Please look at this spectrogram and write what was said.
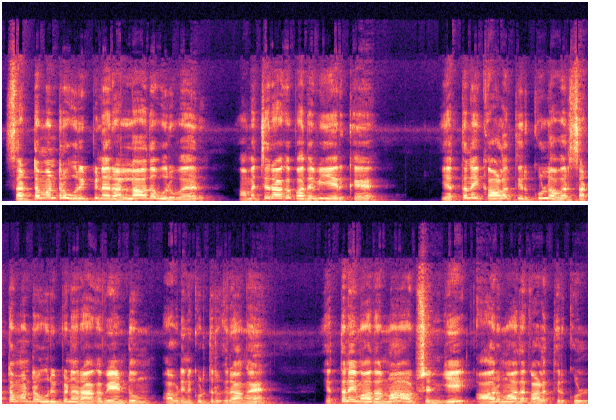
சட்டமன்ற உறுப்பினர் அல்லாத ஒருவர் அமைச்சராக பதவியேற்க எத்தனை காலத்திற்குள் அவர் சட்டமன்ற உறுப்பினராக வேண்டும் அப்படின்னு கொடுத்துருக்குறாங்க. எத்தனை மாதம்னா ஆப்ஷன் ஏ ஆறு மாத காலத்திற்குள்.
